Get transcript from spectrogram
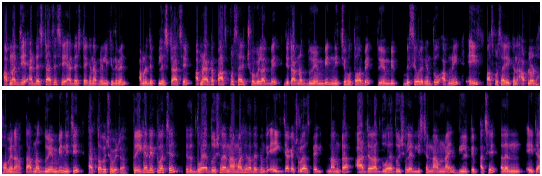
আপনার যে অ্যাড্রেসটা আছে, সেই অ্যাড্রেসটা এখানে আপনি লিখে দেবেন। আপনার যে প্লেসটা আছে, আপনার একটা পাসপোর্ট সাইজ ছবি লাগবে, যেটা আপনার দুই এমবির নিচে হতে হবে। দুই এমবি বেশি হলে কিন্তু আপনি এই পাসপোর্ট সাইজ এখানে আপলোড হবে না। তা আপনার দুই এমবি নিচে থাকতে হবে ছবিটা। তো এখানে দেখতে পাচ্ছেন, যাদের দু হাজার দুই সালের নাম আছে, তাদের কিন্তু এই জায়গায় চলে আসবে নামটা। আর যারা দু হাজার দুই সালের লিস্টের নাম নাই রিলেটিভ আছে, তাদের এইটা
